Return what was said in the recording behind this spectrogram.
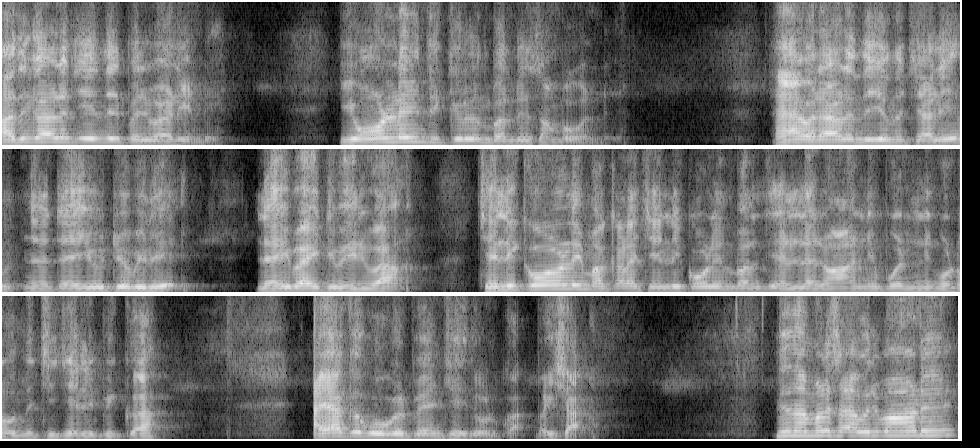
അധികാലം ചെയ്യുന്നൊരു പരിപാടിയുണ്ട്. ഈ ഓൺലൈൻ തിക്കറ് എന്ന് പറഞ്ഞൊരു സംഭവമുണ്ട്. ആ ഒരാൾ എന്ത് ചെയ്യുമെന്ന് വെച്ചാൽ മറ്റേ യൂട്യൂബിൽ ലൈവായിട്ട് വരിക. ചെല്ലിക്കോളി മക്കളെ ചെല്ലിക്കോളി എന്ന് പറഞ്ഞിട്ട് എല്ലാവരും ആണിനും പെണ്ണിനും കൊണ്ട് ഒന്നിച്ച് ചെല്ലിപ്പിക്കുക. അയാൾക്ക് ഗൂഗിൾ പേയും ചെയ്തു കൊടുക്കുക പൈസ. ഇത് നമ്മൾ ഒരുപാട്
